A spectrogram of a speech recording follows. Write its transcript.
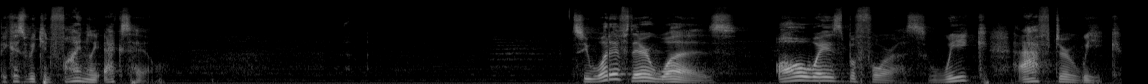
because we can finally exhale. See, what if there was always before us, week after week,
